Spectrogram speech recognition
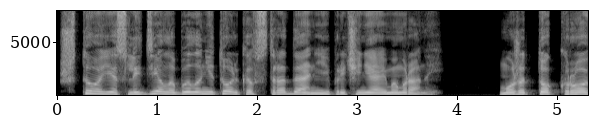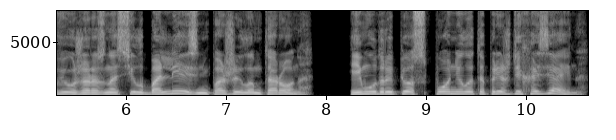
Что, если дело было не только в страдании, причиняемом раной? Может, ток крови уже разносил болезнь по жилам Тарона, и мудрый пес понял это прежде хозяина?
